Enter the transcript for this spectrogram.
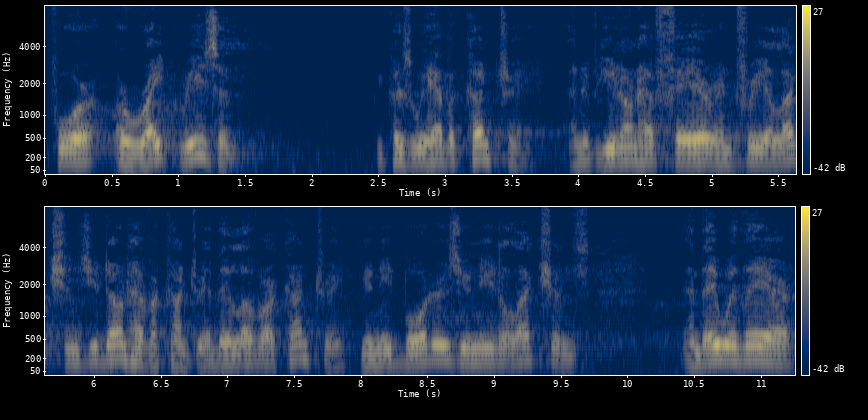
for a right reason, because we have a country. And if you don't have fair and free elections, you don't have a country. And they love our country. You need borders, you need elections. And they were there,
